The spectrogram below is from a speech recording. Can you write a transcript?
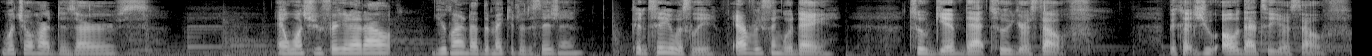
what your heart deserves. And once you figure that out, you're going to have to make your decision continuously every single day to give that to yourself because you owe that to yourself.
